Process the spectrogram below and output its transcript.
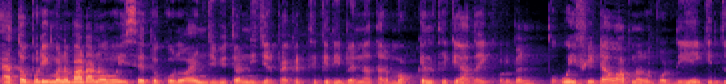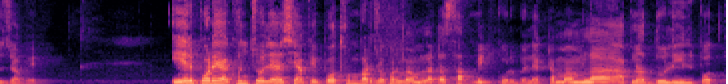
এত পরিমাণে বাড়ানো হয়েছে তো কোনো আইনজীবী তো আর নিজের প্যাকেট থেকে দিবেন না, তার মক্কেল থেকে আদায় করবেন। তো ওই ফিটাও আপনার উপর দিয়েই কিন্তু যাবে। এরপরে এখন চলে আসি, আপনি প্রথমবার যখন মামলাটা সাবমিট করবেন, একটা মামলা আপনার দলিল পত্র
